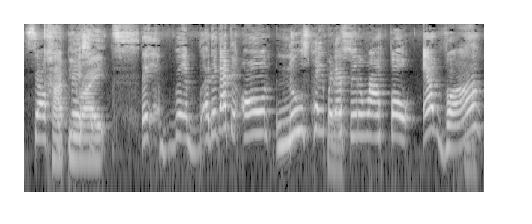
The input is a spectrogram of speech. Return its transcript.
self Copyrights. They, they they got their own newspaper that's been around forever.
